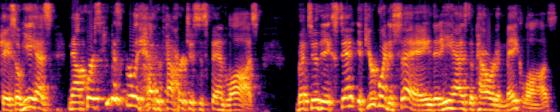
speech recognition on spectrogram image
Okay, so he has now, of course, he doesn't really have the power to suspend laws. But to the extent, if you're going to say that he has the power to make laws,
